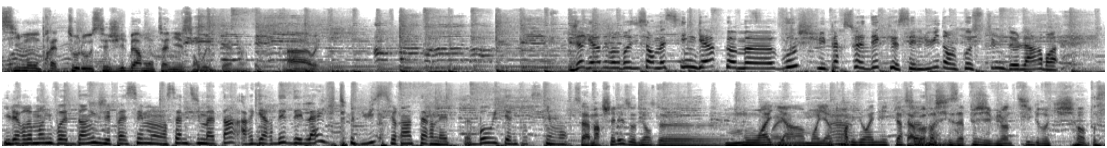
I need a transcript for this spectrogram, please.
Simon près de Toulouse, c'est Gilbert Montagnier son week-end. Ah oui. J'ai regardé vendredi soir ma Singer comme euh, vous. Je suis persuadée que c'est lui dans le costume de l'arbre. Il a vraiment une voix de dingue. J'ai passé mon samedi matin à regarder des lives de lui sur Internet. Beau week-end pour Simon. Ça a marché les audiences de. Moyen, moyen, 3 millions et demi de Ça personnes. va, j'ai zappé, j'ai vu un tigre qui chante.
